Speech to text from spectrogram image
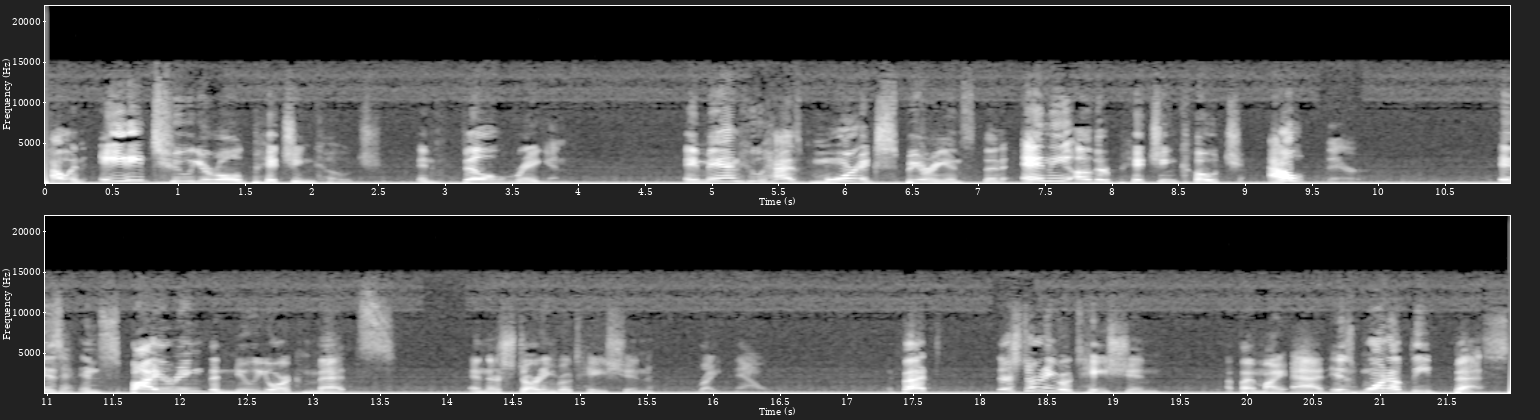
how an 82 year old pitching coach in Phil Regan a man who has more experience than any other pitching coach out there, is inspiring the New York Mets and their starting rotation right now. In fact, their starting rotation, if I might add, is one of the best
